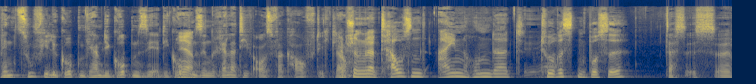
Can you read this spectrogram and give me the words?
wenn zu viele Gruppen, wir haben die Gruppen sehr, die Gruppen Ja. sind relativ ausverkauft. Ich Ich glaube, schon gehört, 1100 Touristenbusse. das ist äh,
